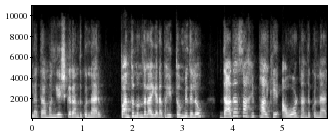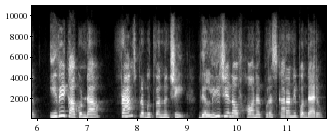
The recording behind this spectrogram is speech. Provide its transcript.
లతా మంగేష్కర్ అందుకున్నారు. పంతొమ్మిది వందల ఎనభై తొమ్మిదిలో దాదాసాహెబ్ ఫాల్కే అవార్డును అందుకున్నారు. ఇవే కాకుండా ఫ్రాన్స్ ప్రభుత్వం నుంచి ది లీజియన్ ఆఫ్ హానర్ పురస్కారాన్ని పొందారు.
